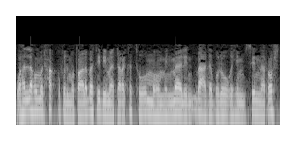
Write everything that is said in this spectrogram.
وهل لهم الحق في المطالبة بما تركته أمهم من مال بعد بلوغهم سن الرشد؟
